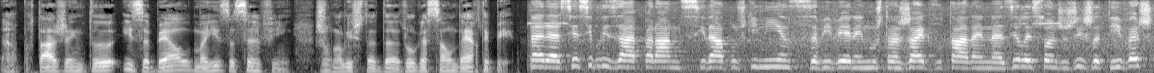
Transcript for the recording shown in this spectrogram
A reportagem de Isabel Maísa Serafim, jornalista da delegação da RTP. Para sensibilizar para a necessidade dos guineenses a viverem no estrangeiro estrangeiro votarem nas eleições legislativas,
